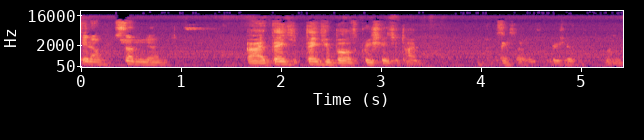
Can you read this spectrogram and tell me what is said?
you know, something new. All right, thank you, thank you both. Appreciate your time. Thanks, Evan. Appreciate it.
